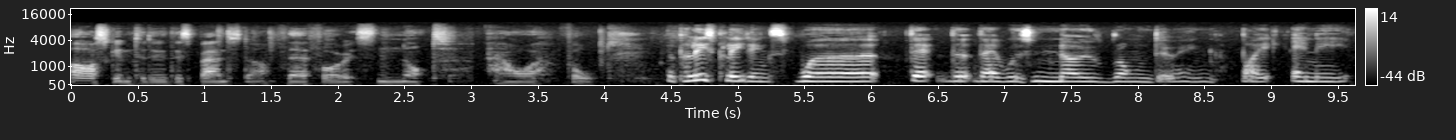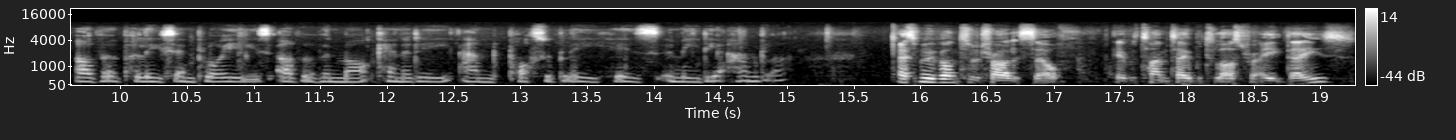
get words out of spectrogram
ask him to do this bad stuff, therefore, it's not our fault. The police pleadings were that, that there was no wrongdoing by any other police employees other than Mark Kennedy and possibly his immediate handler. Let's move on to the trial itself. It was timetabled to last for eight days.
